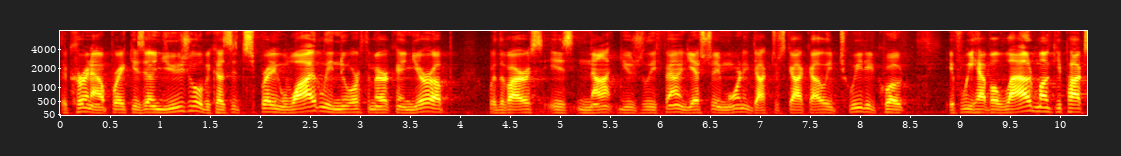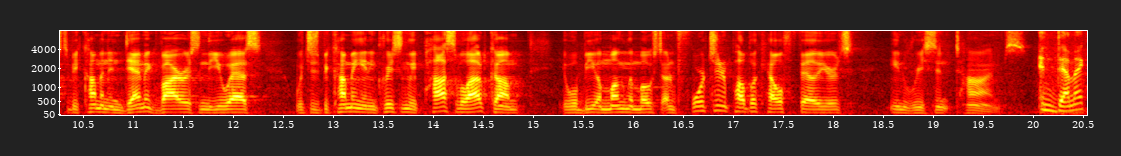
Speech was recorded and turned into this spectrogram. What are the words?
The current outbreak is unusual because it's spreading widely in North America and Europe, where the virus is not usually found. Yesterday morning, Dr. Scott Gottlieb tweeted, quote, if we have allowed monkeypox to become an endemic virus in the U.S., which is becoming an increasingly possible outcome, it will be among the most unfortunate public health failures in recent times. Endemic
